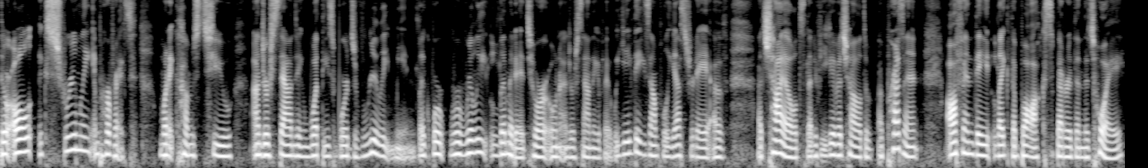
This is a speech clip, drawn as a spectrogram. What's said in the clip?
they're all extremely imperfect when it comes to understanding what these words really mean. Like we're, we're really limited to our own understanding of it. We gave the example yesterday of a child that if you give a child a, a present, often they like the box better than the toy.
